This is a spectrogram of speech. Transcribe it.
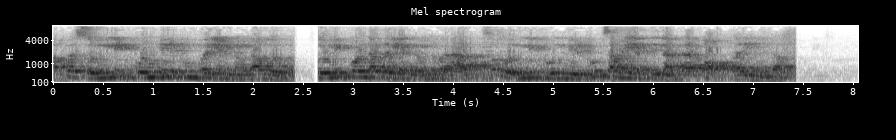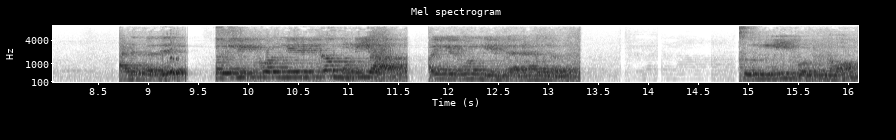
அப்ப சொல்லி கொண்டிருக்கும் பரியந்தம் தான் வரும். சொல்லிக்கொண்ட பரியந்தம்னு வராது. சொல்லி கொண்டிருக்கும் சமயத்தில் அந்த அர்த்தம் பரியந்தம் அடுத்தது சொல்லிக் கொண்டிருக்க முடியாது. இங்க கொண்டிருக்க சொல்லி போட்டுக்கணும்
